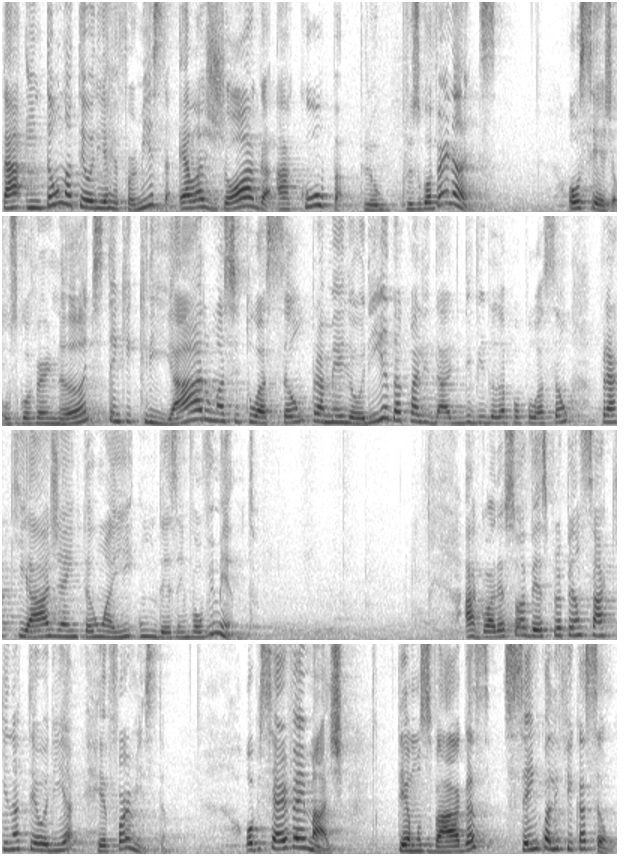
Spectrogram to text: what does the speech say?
Tá? Então, na teoria reformista, ela joga a culpa para os governantes. Ou seja, os governantes têm que criar uma situação para melhoria da qualidade de vida da população para que haja então aí um desenvolvimento. Agora é sua vez para pensar aqui na teoria reformista. Observe a imagem. Temos vagas sem qualificação,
